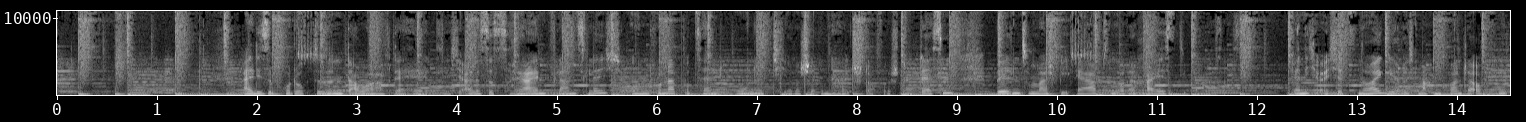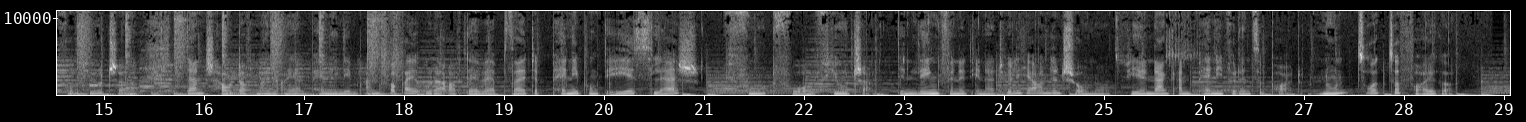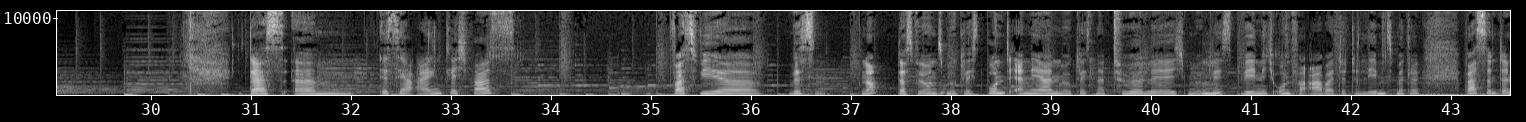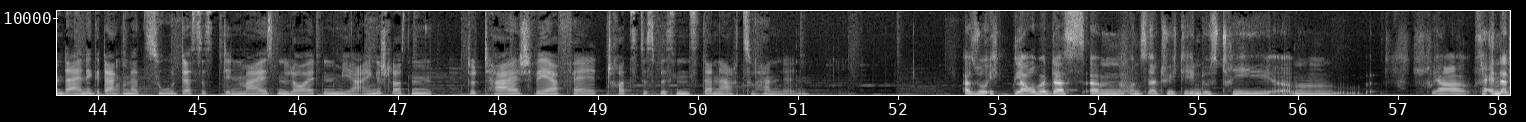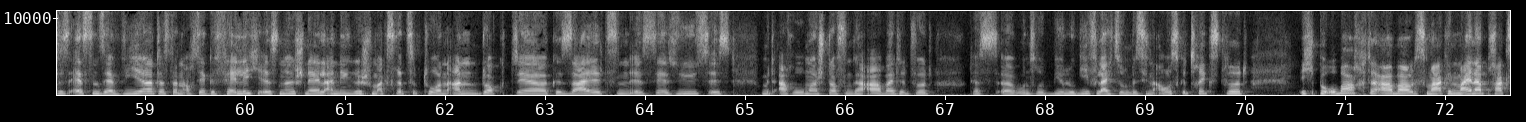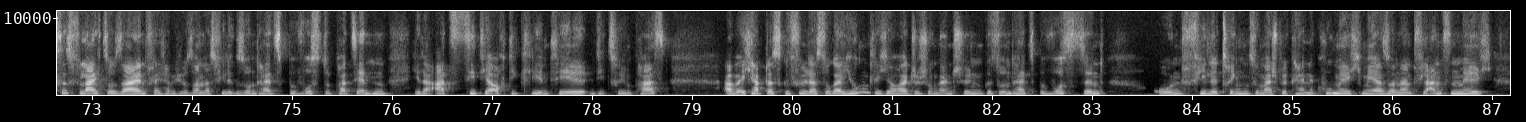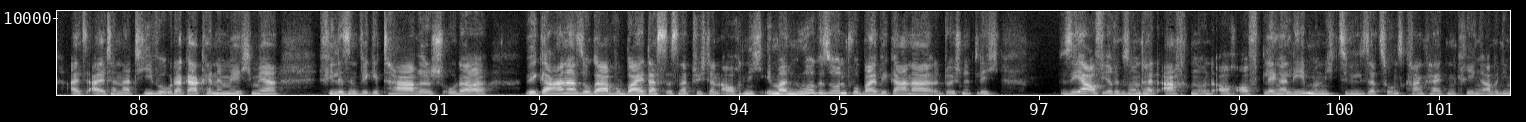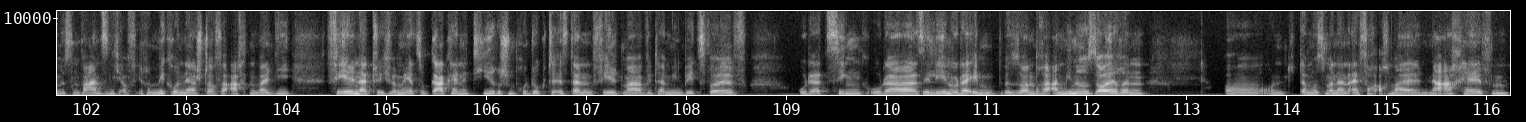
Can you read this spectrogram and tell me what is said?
All diese Produkte sind dauerhaft erhältlich. Alles ist rein pflanzlich und 100% ohne tierische Inhaltsstoffe. Stattdessen bilden zum Beispiel Erbsen oder Reis die Basis. Wenn ich euch jetzt neugierig machen konnte auf Food for Future, dann schaut doch mal in eurem Penny nebenan vorbei oder auf der Webseite penny.de slash Food for Future. Den Link findet ihr natürlich auch in den Show Notes. Vielen Dank an Penny für den Support. Und nun zurück zur Folge. Das ähm, ist ja eigentlich was, was wir wissen. Ne? Dass wir uns möglichst bunt ernähren, möglichst natürlich, möglichst mhm. wenig unverarbeitete Lebensmittel. Was sind denn deine Gedanken dazu, dass es den meisten Leuten, mir eingeschlossen, total schwer fällt, trotz des Wissens danach zu handeln? Also ich glaube, dass ähm, uns natürlich die Industrie ähm, ja, verändertes Essen serviert, das dann auch sehr gefällig ist, ne, schnell an den Geschmacksrezeptoren andockt, sehr gesalzen ist, sehr süß ist, mit Aromastoffen gearbeitet wird, dass äh, unsere Biologie vielleicht so ein bisschen ausgetrickst wird. Ich beobachte aber, das mag in meiner Praxis vielleicht so sein, vielleicht habe ich besonders viele gesundheitsbewusste Patienten. Jeder Arzt zieht ja auch die Klientel, die zu ihm passt. Aber ich habe das Gefühl, dass sogar Jugendliche heute schon ganz schön gesundheitsbewusst sind und viele trinken zum Beispiel keine Kuhmilch mehr, sondern Pflanzenmilch als Alternative oder gar keine Milch mehr. Viele sind vegetarisch oder Veganer sogar, wobei das ist natürlich dann auch nicht immer nur gesund, wobei Veganer durchschnittlich sehr auf ihre Gesundheit achten und auch oft länger leben und nicht Zivilisationskrankheiten kriegen, aber die müssen wahnsinnig auf ihre Mikronährstoffe achten, weil die fehlen natürlich. Wenn man jetzt so gar keine tierischen Produkte isst, dann fehlt mal Vitamin B12 oder Zink oder Selen oder eben besondere Aminosäuren und da muss man dann einfach auch mal nachhelfen.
